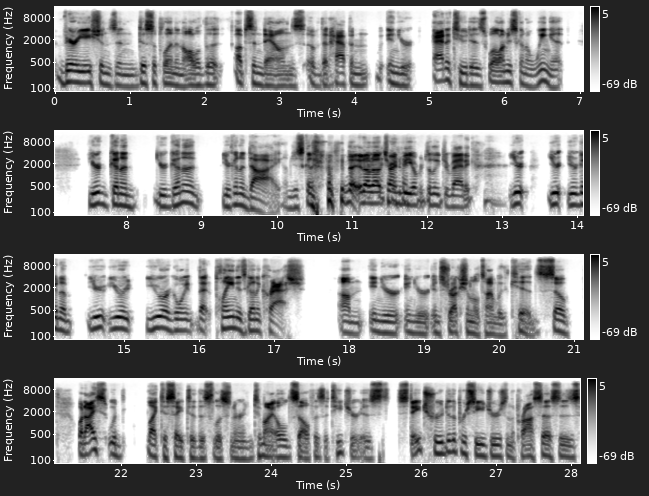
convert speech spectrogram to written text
variations in discipline and all of the ups and downs of that happen in your attitude is well i'm just going to wing it. You're to you're to you're to die. I'm just to i'm not trying to be overly dramatic. You're you're you're to you you're you are going that plane is to crash um in your in your instructional time with kids. So what i would like to say to this listener and to my old self as a teacher is stay true to the procedures and the processes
